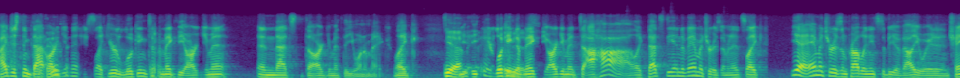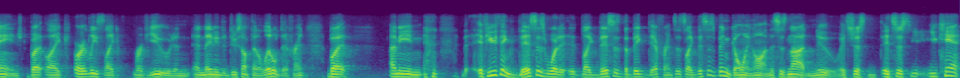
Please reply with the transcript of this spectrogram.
I just think that okay. argument is like you're looking to make the argument, and that's the argument that you want to make. Like, yeah, you're looking to is. make the argument to aha, like that's the end of amateurism, and it's like, yeah, amateurism probably needs to be evaluated and changed, but like, or at least like reviewed, and and they need to do something a little different, but I mean, if you think this is what it like, this is the big difference. It's like this has been going on. This is not new. It's just, it's just you, can't.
